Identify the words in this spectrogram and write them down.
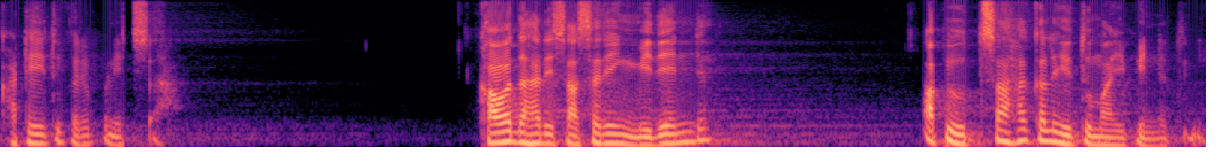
කටයුතු කරපු නිසා. කවදහරි සසරින් මිදෙන්ඩ අපි උත්සාහ කළ යුතුමයි පින්නතුනි.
